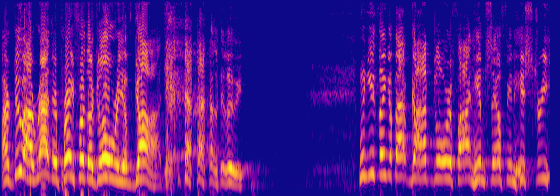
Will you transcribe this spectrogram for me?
Or do I rather pray for the glory of God? Hallelujah. When you think about God glorifying himself in history,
